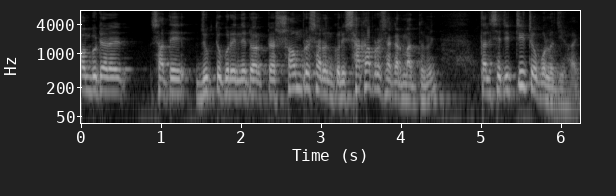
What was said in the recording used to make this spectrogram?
কম্পিউটারের সাথে যুক্ত করে নেটওয়ার্কটা সম্প্রসারণ করি, শাখা প্রশাখার মাধ্যমে, তাহলে সেটি ট্রি টোপোলজি হয়।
